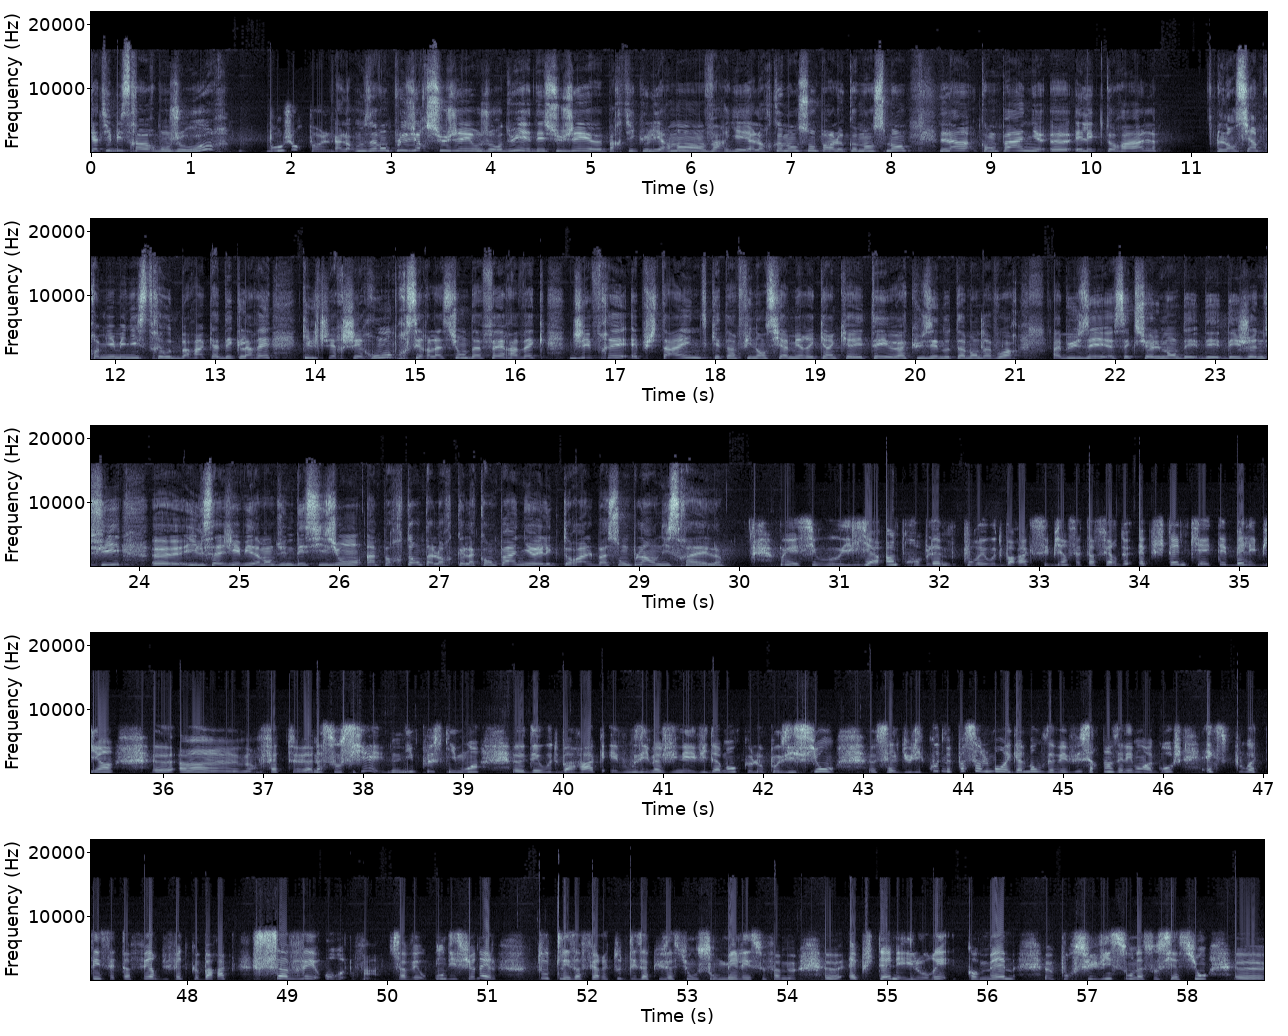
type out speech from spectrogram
Cathy Bisraor, bonjour. Bonjour Paul. Alors nous avons plusieurs sujets aujourd'hui et des sujets euh, particulièrement variés. Alors commençons par le commencement, la campagne euh, électorale. L'ancien Premier ministre Ehud Barak a déclaré qu'il cherchait rompre ses relations d'affaires avec Jeffrey Epstein, qui est un financier américain qui a été euh, accusé notamment d'avoir abusé sexuellement des, jeunes filles. il s'agit évidemment d'une décision importante alors que la campagne électorale bat son plein en Israël. Oui, et si il y a un problème pour Ehud Barak, c'est bien cette affaire de Epstein qui a été bel et bien euh, un, en fait, un associé, ni plus ni moins, euh, d'Ehud Barak. Et vous imaginez évidemment que l'opposition, euh, celle du Likoud, mais pas seulement, également, vous avez vu certains éléments à gauche exploiter cette affaire du fait que Barak savait, au, enfin, savait au conditionnel, toutes les affaires et toutes les accusations sont mêlées, ce fameux Epstein, et il aurait quand même poursuivi son association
